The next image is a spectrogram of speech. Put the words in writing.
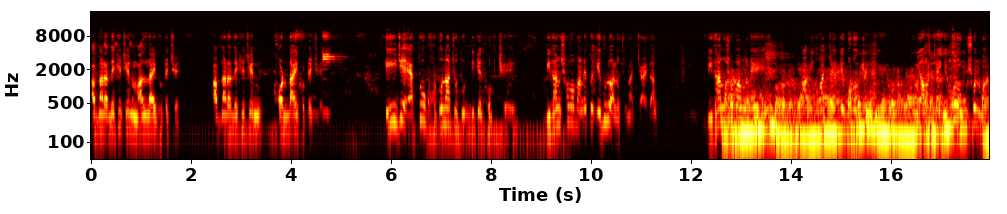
আপনারা দেখেছেন মালদায় ঘটেছে। আপনারা দেখেছেন খড়দায় ঘটেছে। এই যে এত ঘটনা চতুর্দিকে ঘটছে, বিধানসভা মানে তো এগুলো আলোচনার জায়গা। বিধানসভা মানে আমি তোমার চাইতে বড় হিন্দু, তুমি আমার চাইতে বড় মুসলমান।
